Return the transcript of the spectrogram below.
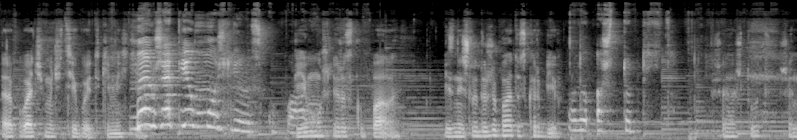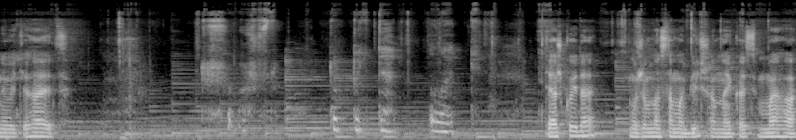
Зараз побачимо, чи ці будуть такі м'які. ми вже пів мушлі розкупали. Пів мушлі розкопали. І знайшли дуже багато скарбів. Воно аж тут йде. Ще аж тут, ще не витягається. Тут йде. ледь. Тяжко йде. Може вона сама більша, вона якась мега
